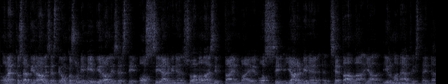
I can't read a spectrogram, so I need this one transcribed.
oletko sä virallisesti, onko sun nimi virallisesti Ossi Järvinen suomalaisittain vai Ossi Järvinen Zetalla ja ilman ääpisteitä?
